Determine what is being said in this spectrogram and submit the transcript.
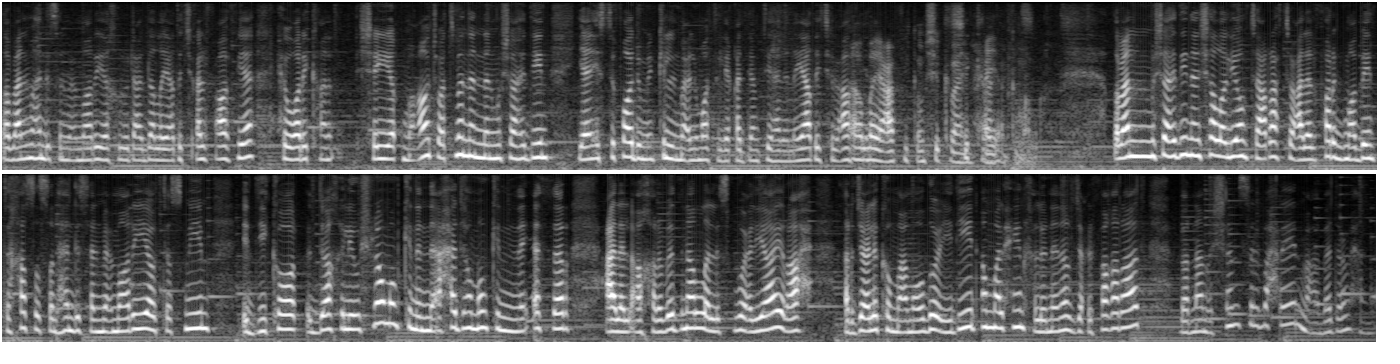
طبعا المهندس المعمارية خلود عبد الله يعطيك ألف عافية. حواري كان شيق معاك وأتمنى أن المشاهدين يعني يستفادوا من كل المعلومات اللي قدمتيها لنا. يعطيك العافية. الله يعافيكم. شكرا, شكراً. حياكم الله. طبعا مشاهدينا إن شاء الله اليوم تعرفتوا على الفرق ما بين تخصص الهندسة المعمارية وتصميم الديكور الداخلي وشلون ممكن أن أحدهم ممكن انه يأثر على الآخر. بإذن الله الأسبوع الجاي راح أرجع لكم مع موضوع جديد. أما الحين خلونا نرجع الفقرات برنامج شمس البحرين مع بدر محمد.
